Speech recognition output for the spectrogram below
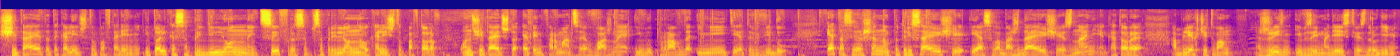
считает это количество повторений. И только с определенной цифры, с определенного количества повторов, он считает, что эта информация важная, и вы правда имеете это в виду. Это совершенно потрясающее и освобождающее знание, которое облегчит вам жизнь и взаимодействие с другими.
